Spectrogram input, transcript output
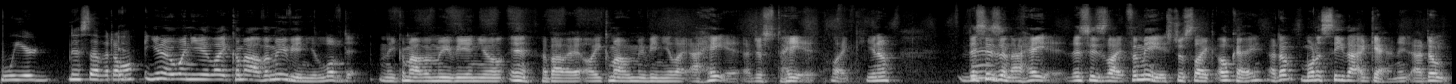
weirdness of it all. you know, when you like come out of a movie and you loved it, and you come out of a movie and you're eh about it, or you come out of a movie and you're like, I hate it, I just hate it. Like, you know, this Yeah. isn't I hate it. This is like for me, it's just like okay, I don't want to see that again. I don't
